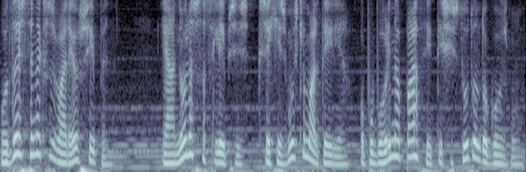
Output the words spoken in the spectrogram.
Ο δε στέναξε βαρέως είπε: Εάν όλας στα θλίψεις, ξεχισμούς και μαρτύρια, όπου μπορεί να πάθει τη συστούτων των κόσμων,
